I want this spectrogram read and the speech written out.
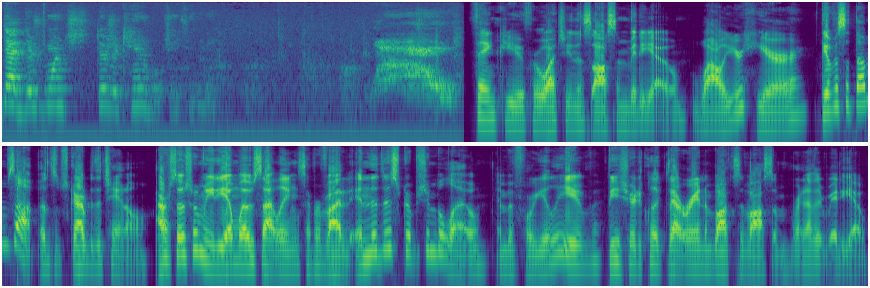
Dad, there's one. There's a cannibal chasing me. Wow! Thank you for watching this awesome video. While you're here, give us a thumbs up and subscribe to the channel. Our social media and website links are provided in the description below. And before you leave, be sure to click that random box of awesome for another video.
